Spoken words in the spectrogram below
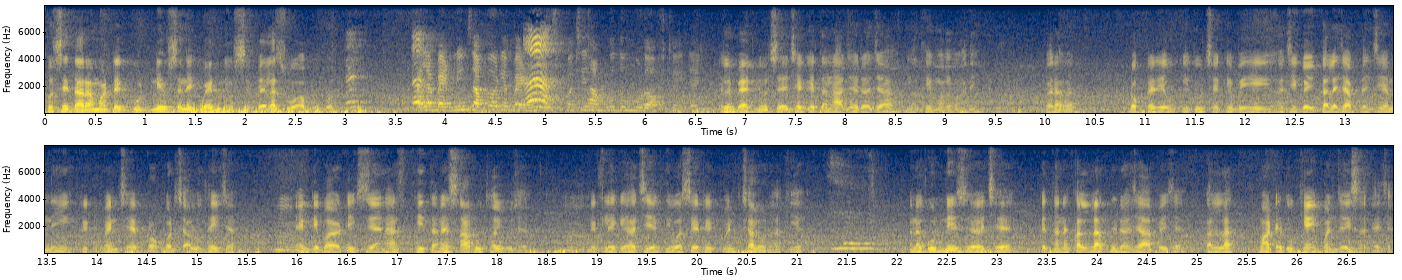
ખુશી તારા માટે ગુડ ન્યૂઝ અને એક બેડ ન્યૂઝ છે. પહેલાં શું આપું બોલ. ન્યૂઝ આપો એટલે બેડ ન્યૂઝ પછી સાંભળું તો મૂડ ઓફ થઈ જાય. એટલે બેડ ન્યૂઝ એ છે કે તને આજે રજા નથી મળવાની. બરાબર? ડૉક્ટરે એવું કીધું છે કે ભાઈ હજી ગઈકાલે જ આપણે જે એમની ટ્રીટમેન્ટ છે પ્રોપર ચાલુ થઈ છે. એન્ટીબાયોટિક્સ જેનાથી તને સારું થયું છે. એટલે કે હજી એક દિવસ એ ટ્રીટમેન્ટ ચાલુ રાખીએ. અને ગુડ ન્યૂઝ એ છે કે તને કલાકની રજા આપી છે. કલાક માટે તું ક્યાંય પણ જઈ શકે છે.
